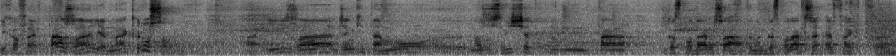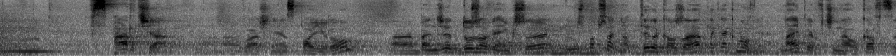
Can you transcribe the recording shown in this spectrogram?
ich oferta, że jednak ruszą. I że dzięki temu e, no, rzeczywiście ta gospodarcza, ten gospodarczy efekt wsparcia właśnie spoiru e, będzie dużo większy niż poprzednio. Tylko, że tak jak mówię, najpierw ci naukowcy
